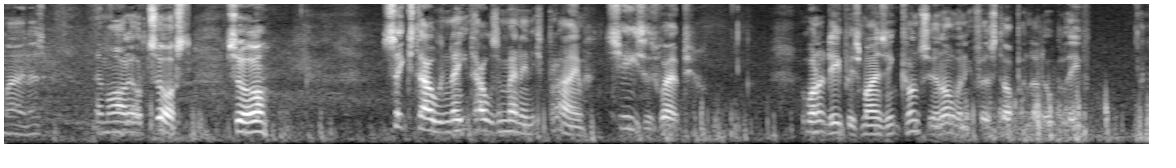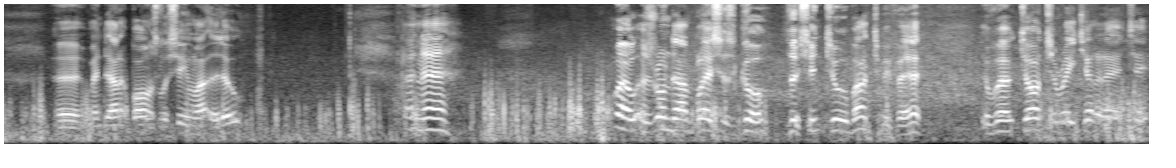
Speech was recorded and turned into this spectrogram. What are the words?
Miners Memorial Trust. So, 6,000, 8,000 men in its prime. Jesus wept. One of the deepest mines in the country, you know, when it first opened, I do believe. Uh, went down at Barnsley, seemed like they do. And, uh, well, as rundown places go, this isn't too bad to be fair. They've worked hard to regenerate it.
